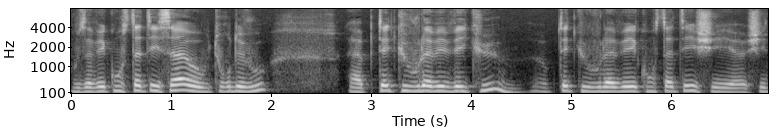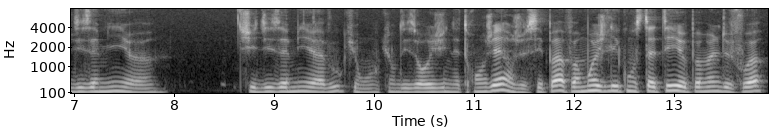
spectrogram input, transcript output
vous avez constaté ça autour de vous. Euh, peut-être que vous l'avez vécu, peut-être que vous l'avez constaté chez, euh, des amis euh, chez des amis à vous qui ont, des origines étrangères, je sais pas. Enfin, moi, je l'ai constaté pas mal de fois.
